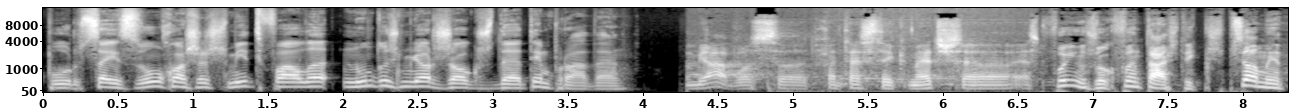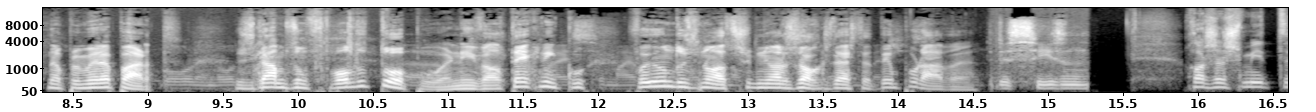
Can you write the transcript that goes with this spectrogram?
por 6-1. Roger Schmidt fala num dos melhores jogos da temporada. Foi um jogo fantástico, especialmente na primeira parte. Jogámos um futebol do topo. A nível técnico, foi um dos nossos melhores jogos desta temporada. Roger Schmidt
